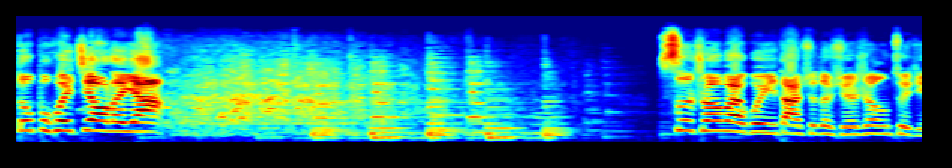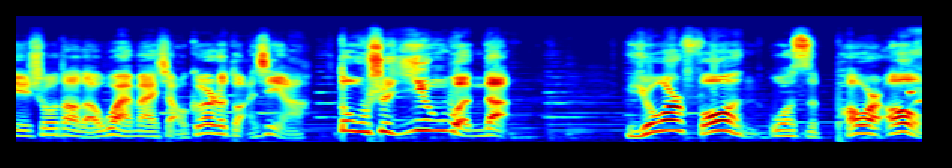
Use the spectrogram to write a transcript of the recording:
都不会叫了呀！四川外国语大学的学生最近收到的外卖小哥的短信啊，都是英文的。Your phone was power off。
